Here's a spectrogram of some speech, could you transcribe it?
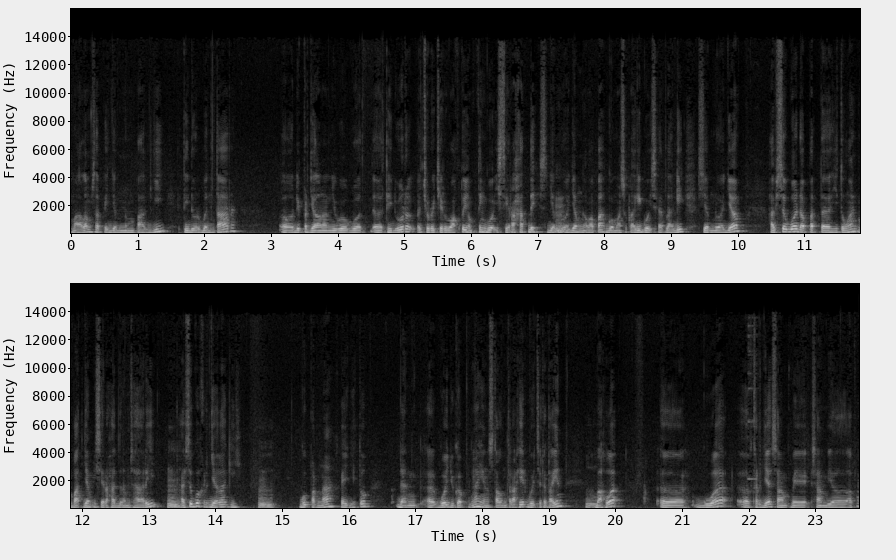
malam sampai jam 6 pagi tidur bentar Eh, di perjalanan juga gue tidur eh, curi-curi waktu yang penting gue istirahat deh sejam Hmm. dua jam nggak apa-apa gue masuk lagi gue istirahat lagi sejam dua jam habis itu gue dapat eh, hitungan 4 jam istirahat dalam sehari Hmm. habis itu gue kerja lagi Hmm. Gue pernah kayak gitu dan gue juga pernah yang setahun terakhir gue ceritain Hmm. bahwa eh gue eh, kerja sampai sambil apa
